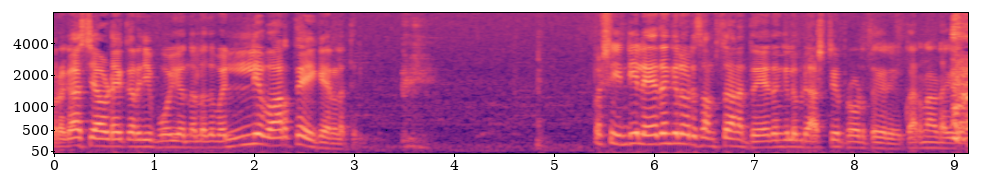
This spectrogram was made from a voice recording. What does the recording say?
പ്രകാശ് ജാവ്ഡേക്കർജി പോയി എന്നുള്ളത് വലിയ വാർത്തയായി കേരളത്തിൽ. പക്ഷെ ഇന്ത്യയിൽ ഏതെങ്കിലും ഒരു സംസ്ഥാനത്ത് ഏതെങ്കിലും രാഷ്ട്രീയ പ്രവർത്തകർ കർണാടകയിലോ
